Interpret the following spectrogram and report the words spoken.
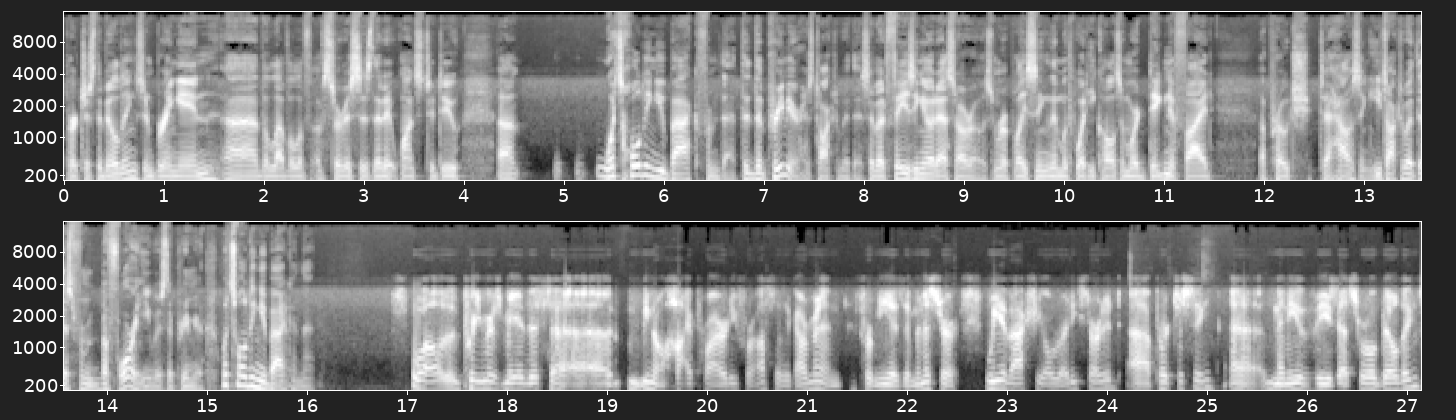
purchase the buildings and bring in uh, the level of, of, services that it wants to do. Um, what's holding you back from that? The, the, Premier has talked about this, about phasing out SROs and replacing them with what he calls a more dignified approach to housing. He talked about this from before he was the Premier. What's holding you back on that? Well, the premier's made this, uh, you know, high priority for us as a government and for me as a minister. We have actually already started uh, purchasing uh, many of these SRO buildings,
